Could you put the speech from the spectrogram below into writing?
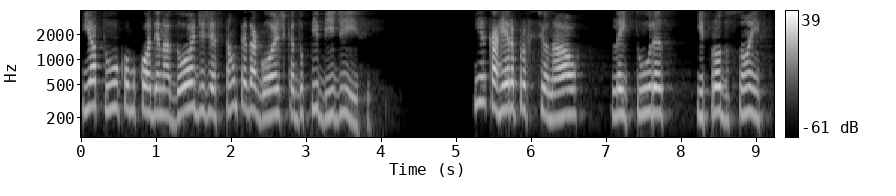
e atuo como coordenador de gestão pedagógica do PIB de IFES. Minha carreira profissional, leituras e produções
